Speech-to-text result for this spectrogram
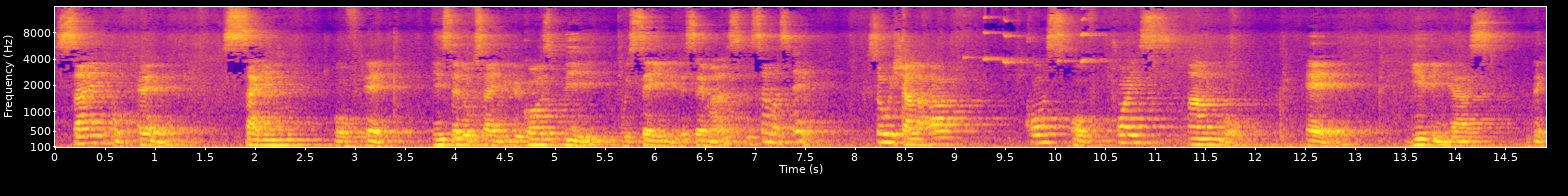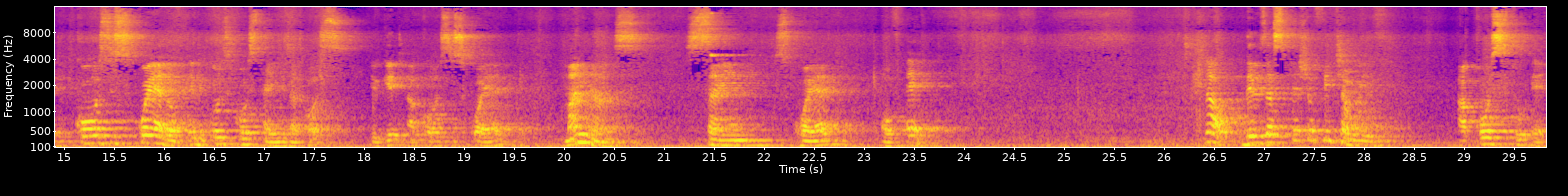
sine of A, sine of A. Instead of sine because B, we say the same as, the same as A. So we shall have cos of twice angle A, giving us the cos squared of A, because cos times a cos, you get a cos squared minus sine squared of A. Now, there is a special feature with a cos to A.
